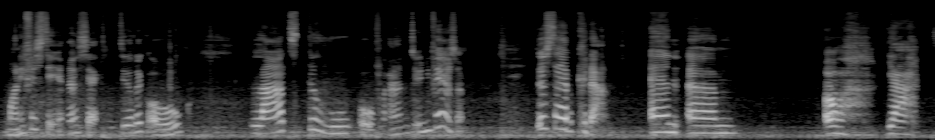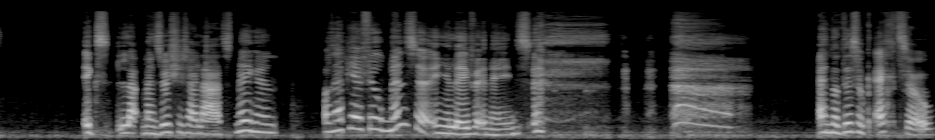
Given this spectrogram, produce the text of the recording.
manifesteren zegt natuurlijk ook: laat de hoe over aan het universum. Dus dat heb ik gedaan. En um, ja, ik, mijn zusje zei laatst: Megan, wat heb jij veel mensen in je leven ineens? en dat is ook echt zo.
